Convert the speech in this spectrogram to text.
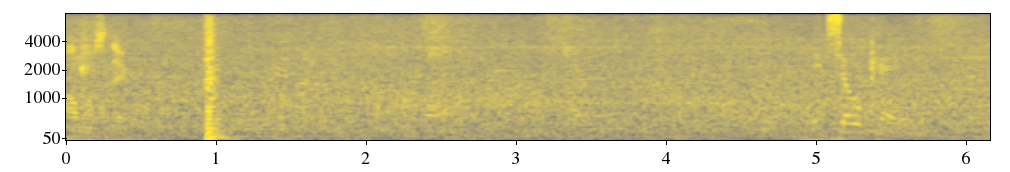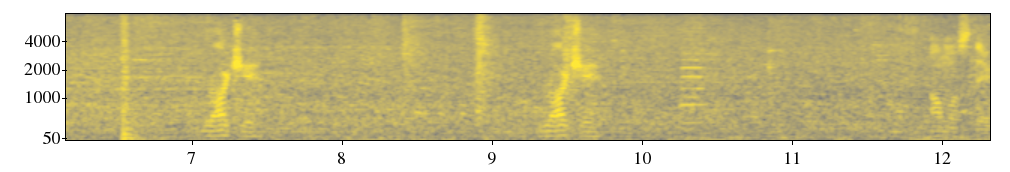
Almost there. It's okay. Roger. Roger. Almost there.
